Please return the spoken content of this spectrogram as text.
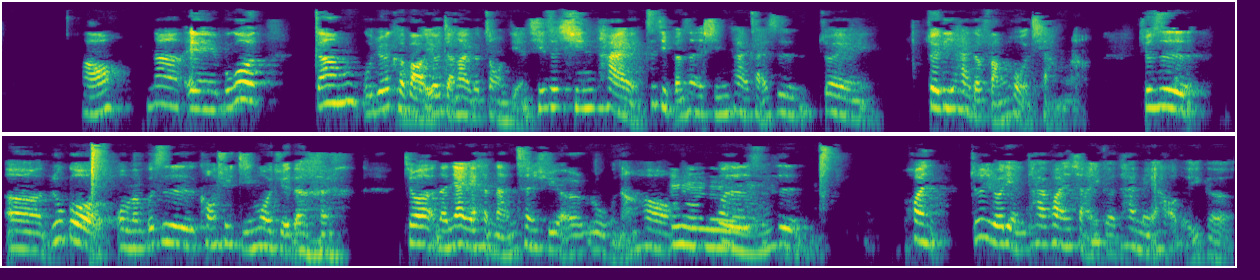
好，那诶，不过刚刚我觉得可宝也有讲到一个重点，其实心态，自己本身的心态才是最。最厉害的防火墙啊，就是呃，如果我们不是空虚寂寞，觉得很，就人家也很难趁虚而入，然后或者是幻，就是有点太幻想一个太美好的一个，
